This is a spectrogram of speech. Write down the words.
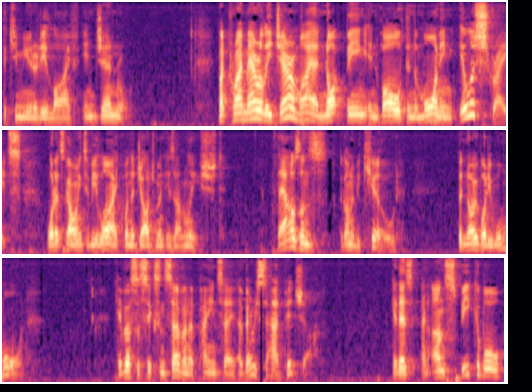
the community life in general. But primarily, Jeremiah not being involved in the mourning illustrates what it's going to be like when the judgment is unleashed. Thousands are going to be killed, but nobody will mourn. Okay, verses 6 and 7, it paints a, a very sad picture. Okay, there's an unspeakable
